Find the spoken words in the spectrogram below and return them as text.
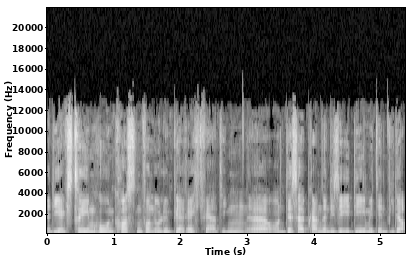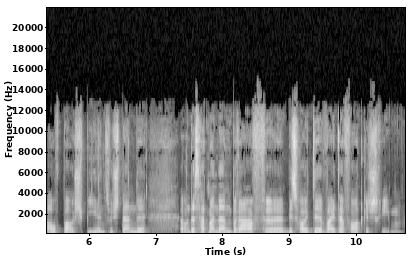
die extrem hohen Kosten von Olympia rechtfertigen. Äh, und deshalb kam dann diese Idee mit den Wiederaufbauspielen zustande. Und das hat man dann brav äh, bis heute weiter fortgeschrieben.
